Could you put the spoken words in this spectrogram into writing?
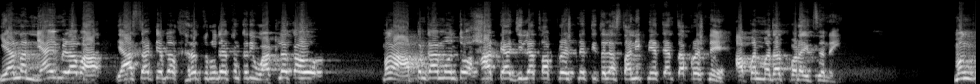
यांना न्याय मिळावा यासाठी आपल्याला खरंच हृदयातून कधी वाटलं का हो? मग आपण काय म्हणतो हा त्या जिल्ह्यातला प्रश्न तिथल्या स्थानिक नेत्यांचा प्रश्न आहे. आपण मधात पडायचं नाही. मग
